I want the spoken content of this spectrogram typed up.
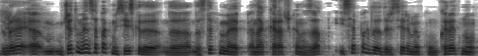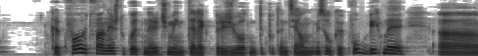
Добре, момчета, мен все пак ми се иска да, да, да стъпиме една крачка назад и все пак да адресираме конкретно какво е това нещо, което наричаме интелект при животните потенциално? Мисъл, какво бихме а,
